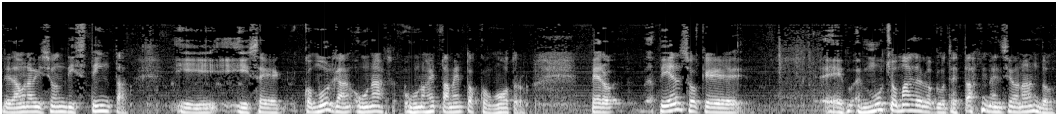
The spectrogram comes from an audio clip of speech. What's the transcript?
le da una visión distinta y, se comulgan unas, unos estamentos con otros. Pero pienso que es, mucho más de lo que usted está mencionando,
